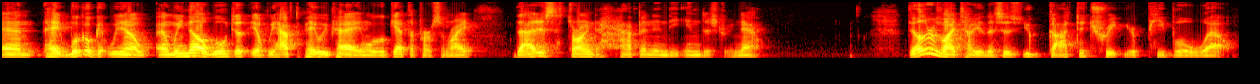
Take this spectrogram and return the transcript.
And hey, we'll go get, you know, and we know we'll just, if we have to pay, we pay and we'll get the person, right? That is starting to happen in the industry. Now, the other reason why I tell you this is you got to treat your people well.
